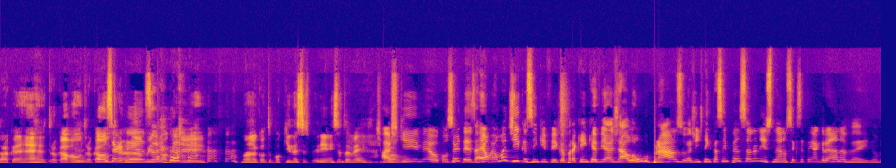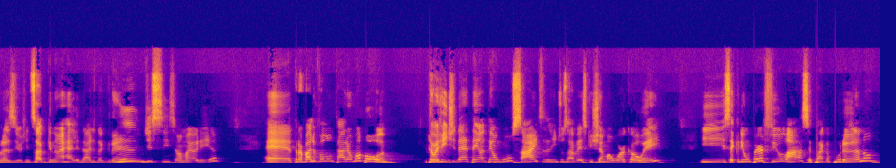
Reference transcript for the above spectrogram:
troca, né, trocavam, trocavam com trampo em troca de... Mano, conta um pouquinho dessa experiência também. Que, tipo, Acho é um... que, meu, com certeza. É, é uma dica, assim, que fica para quem quer viajar a longo prazo, a gente tem que estar tá sempre pensando nisso, né? A não ser que você tenha grana, velho. No Brasil, a gente sabe que não é a realidade da grandíssima maioria. É, trabalho voluntário é uma boa. Então, a gente né, tem, tem alguns sites, a gente usava esse que chama Workaway, e você cria um perfil lá, você paga por ano.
